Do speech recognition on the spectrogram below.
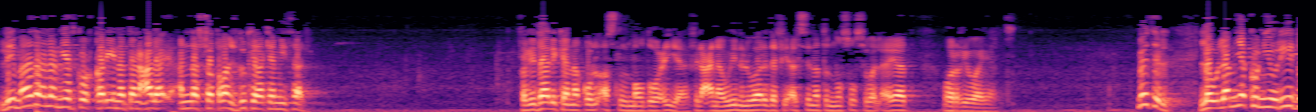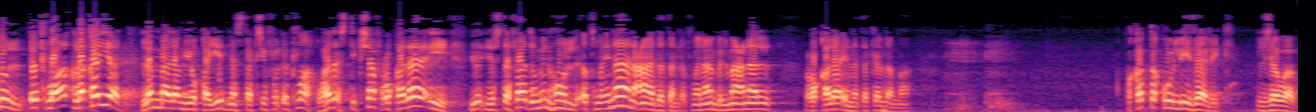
لماذا لم يذكر قرينة على أن الشطرنج ذكر كمثال؟ فلذلك نقول أصل الموضوعية في العناوين الواردة في ألسنة النصوص والآيات والروايات. مثل لو لم يكن يريد الإطلاق لقيد لما لم يقيد نستكشف الإطلاق وهذا استكشاف عقلائي يستفاد منه الاطمئنان عادة اطمئنان بالمعنى العقلائي نتكلم. فقد تقول لي ذلك. الجواب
